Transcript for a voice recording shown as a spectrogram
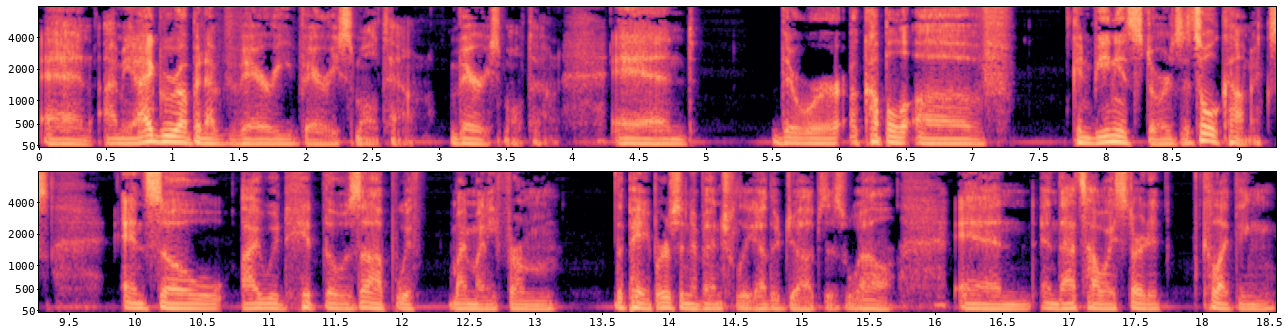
and I mean I grew up in a very very small town, very small town, and there were a couple of convenience stores, it's sold comics. And so I would hit those up with my money from the papers and eventually other jobs as well. And and that's how I started collecting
